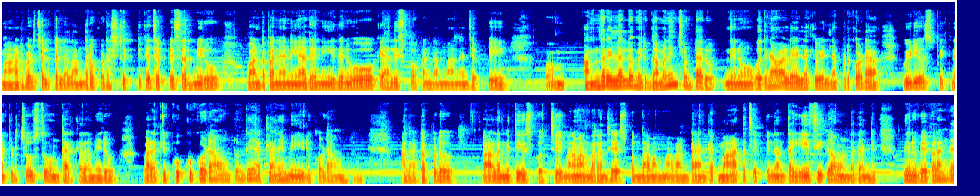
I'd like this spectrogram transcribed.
మా ఆడపడుచుల పిల్లలందరూ కూడా స్ట్రిక్ట్గా చెప్పేశారు మీరు వంట పని అని అదని ఇదని ఓకే అలిసిపోకండి అమ్మా అని చెప్పి. ఉమ్, మీరు గమనించి ఉంటారు నేను వదిన వాళ్ళ ఇళ్ళకి వెళ్ళినప్పుడు కూడా వీడియోస్ పెట్టినప్పుడు చూస్తూ ఉంటారు కదా మీరు. వాళ్ళకి కుక్కు కూడా ఉంటుంది అట్లానే మేయుడు కూడా ఉంటుంది. అలాంటప్పుడు వాళ్ళని తీసుకొచ్చి మనం అందరం చేసుకుందామమ్మ వంట అంటే మాట చెప్పినంత ఈజీగా ఉండదండి. నేను వివరంగా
